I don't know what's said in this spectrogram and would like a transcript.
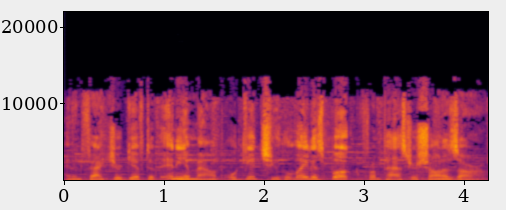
And in fact, your gift of any amount will get you the latest book from Pastor Sean Azzaro.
